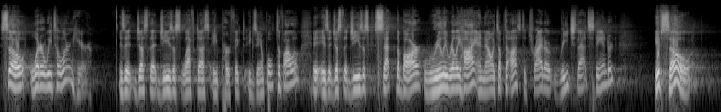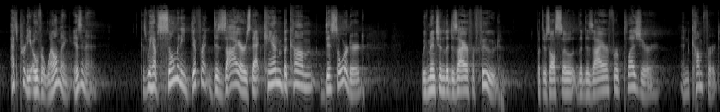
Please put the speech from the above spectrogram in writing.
So, what are we to learn here? Is it just that Jesus left us a perfect example to follow? Is it just that Jesus set the bar really, really high and now it's up to us to try to reach that standard? If so, that's pretty overwhelming, isn't it? Because we have so many different desires that can become disordered. We've mentioned the desire for food, but there's also the desire for pleasure and comfort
